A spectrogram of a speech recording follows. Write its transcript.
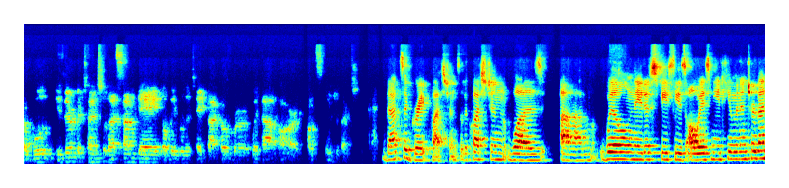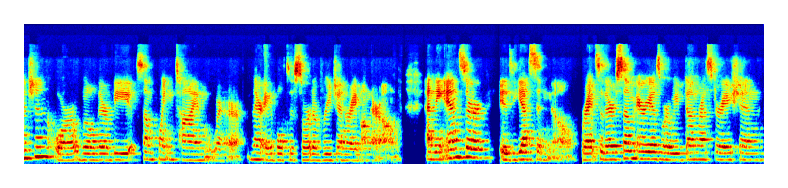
or will is there a potential that someday they'll be able to take back over without our constant intervention? That's a great question. So the question was, um, will native species always need human intervention or will there be some point in time where they're able to sort of regenerate on their own? And the answer is yes and no, right? So there are some areas where we've done restoration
